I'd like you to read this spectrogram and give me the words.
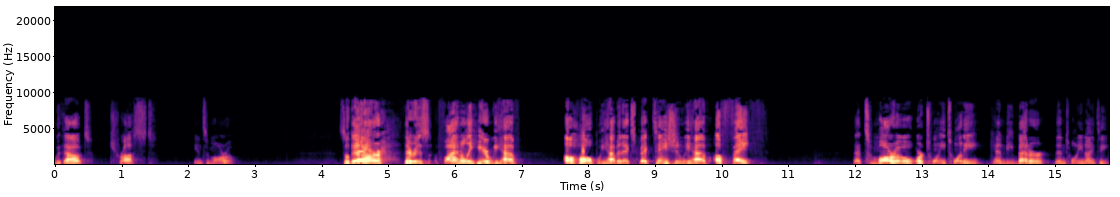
without trust in tomorrow. So there are there is finally here we have a hope, we have an expectation, we have a faith that tomorrow or 2020 can be better than 2019.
